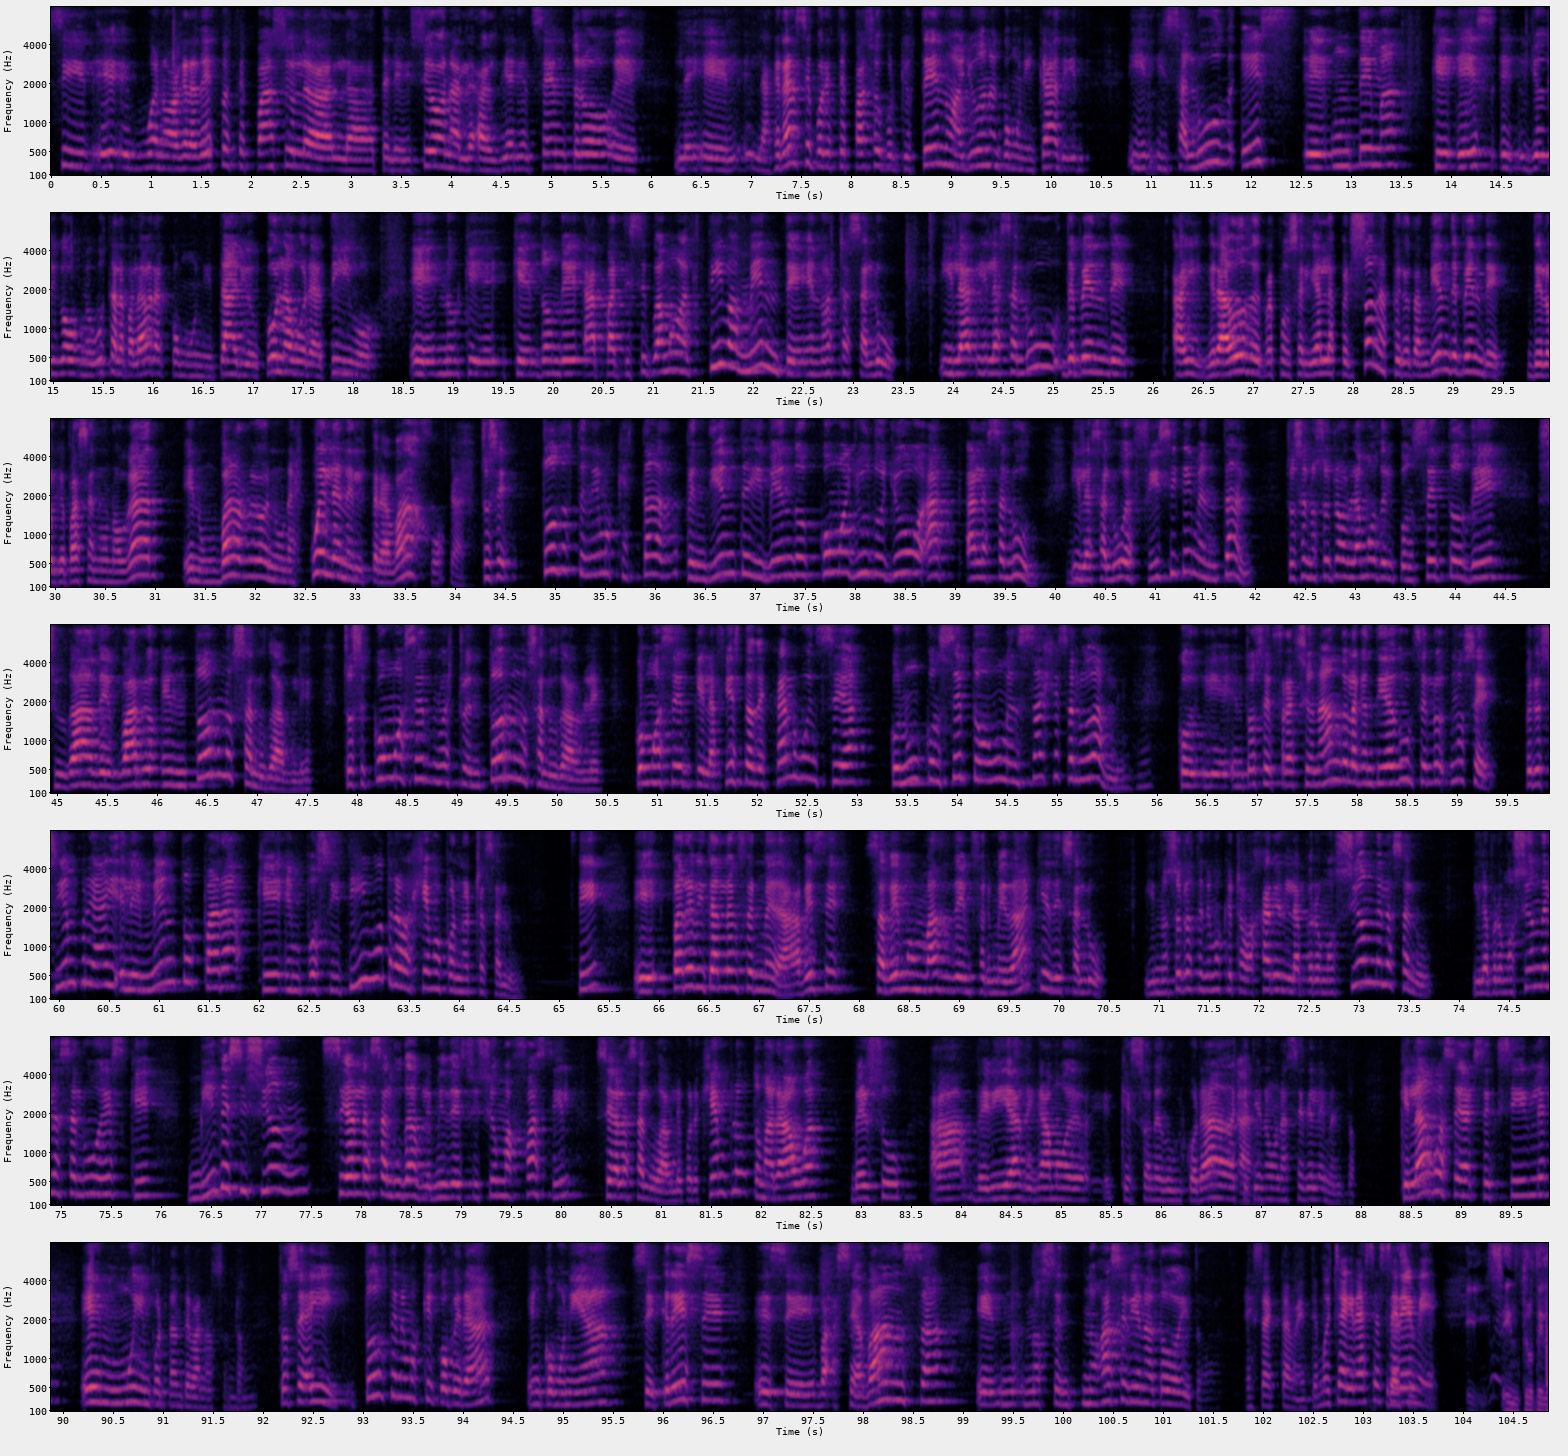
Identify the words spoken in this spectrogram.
Sí, eh, eh, bueno, agradezco este espacio, la, televisión, al, diario El Centro las gracias por este espacio porque ustedes nos ayudan a comunicar y, salud es eh, un tema que es, eh, yo digo, me gusta la palabra comunitario, colaborativo, eh, que, donde participamos activamente en nuestra salud. Y la, y la salud depende, hay grados de responsabilidad en las personas, pero también depende de lo que pasa en un hogar, en un barrio, en una escuela, en el trabajo. Entonces, todos tenemos que estar pendientes y viendo cómo ayudo yo a, la salud. Y la salud es física y mental. Entonces nosotros hablamos del concepto de ciudades, barrios, entorno saludable. Entonces, ¿cómo hacer nuestro entorno saludable? ¿Cómo hacer que la fiesta de Halloween sea con un concepto o un mensaje saludable? Eh, entonces, fraccionando la cantidad de dulces, no sé, pero siempre hay elementos para que en positivo trabajemos por nuestra salud. ¿sí? Eh, para evitar la enfermedad. A veces sabemos más de enfermedad que de salud y nosotros tenemos que trabajar en la promoción de la salud. Y la promoción de la salud es que mi decisión sea la saludable, mi decisión más fácil sea la saludable. Por ejemplo, tomar agua versus a bebidas, digamos, eh, que son edulcoradas, que tienen una serie de elementos. Que el agua sea accesible es muy importante para nosotros. Entonces ahí todos tenemos que cooperar en comunidad se crece, eh, se, se, avanza, eh, nos, nos, hace bien a todos y todas. Exactamente. Muchas gracias, gracias. Seremi. El centro de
